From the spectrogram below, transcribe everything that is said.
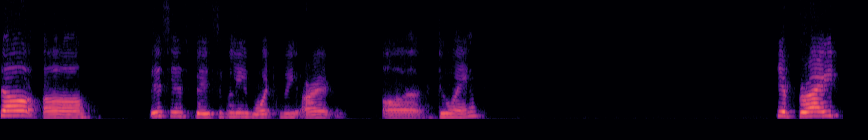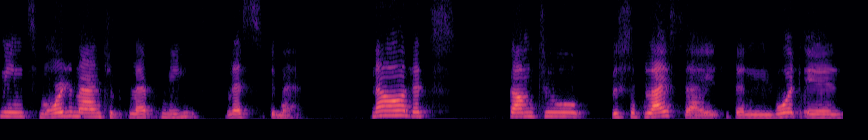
So uh, this is basically what we are uh, doing. Shift right means more demand, shift left means less demand. Now let's come to the supply side, then what is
